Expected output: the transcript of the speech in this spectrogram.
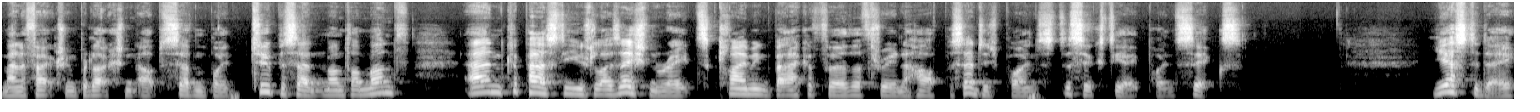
manufacturing production up 7.2% month on month, and capacity utilization rates climbing back a further 3.5 percentage points to 68.6. Yesterday,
